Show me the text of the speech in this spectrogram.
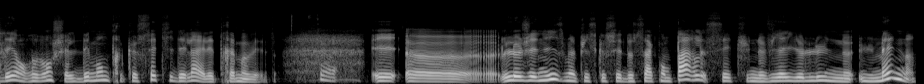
idées. En revanche, elle démontre que cette idée-là, elle est très mauvaise. Et l'eugénisme, puisque c'est de ça qu'on parle, c'est une vieille lune humaine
